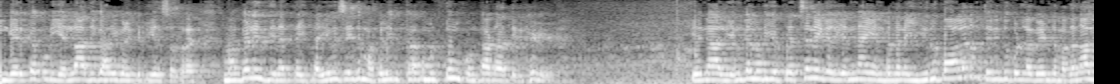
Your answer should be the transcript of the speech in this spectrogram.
இங்க இருக்கக்கூடிய எல்லா அதிகாரிகள் கிட்டயும் சொல்றேன். மகளிர் தினத்தை தயவு செய்து மகளிருக்காக மட்டும் கொண்டாடாதீர்கள். ஏனால் எங்களுடைய பிரச்சனைகள் என்ன என்பதனை இருபாலரும் தெரிந்து கொள்ள வேண்டும். அதனால்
